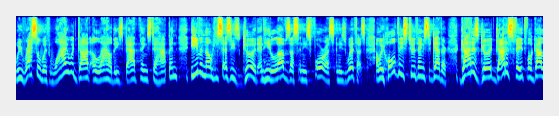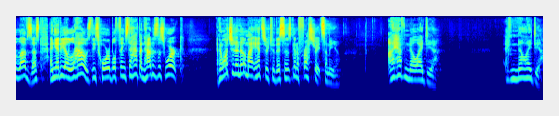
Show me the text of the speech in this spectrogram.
we wrestle with why would God allow these bad things to happen, even though He says He's good and He loves us and He's for us and He's with us. And we hold these two things together. God is good, God is faithful, God loves us, and yet He allows these horrible things to happen. How does this work? And I want you to know my answer to this, and it's going to frustrate some of you. I have no idea. I have no idea.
